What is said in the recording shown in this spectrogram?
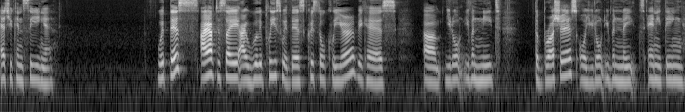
as you can see in it. With this I have to say I'm really pleased with this crystal clear because um, you don't even need the brushes or you don't even need anything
